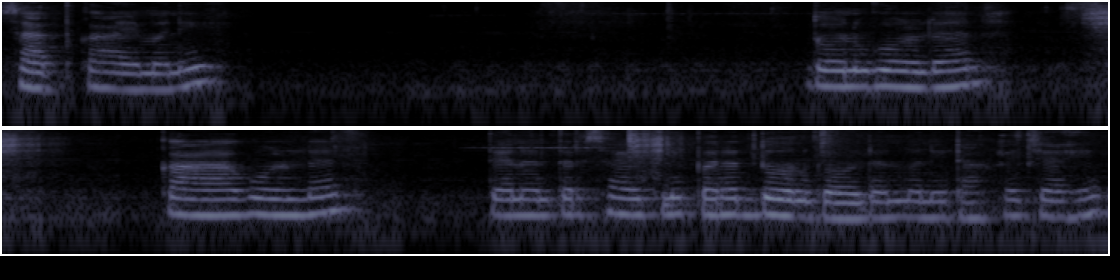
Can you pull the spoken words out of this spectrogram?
सात काळे मणी दोन गोल्डन काळा गोल्डन त्यानंतर साईडनी परत दोन गोल्डन मनी टाकायचे आहेत.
